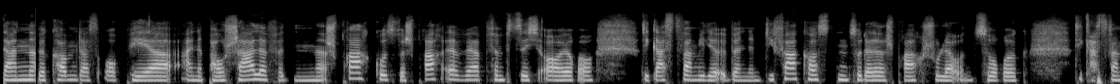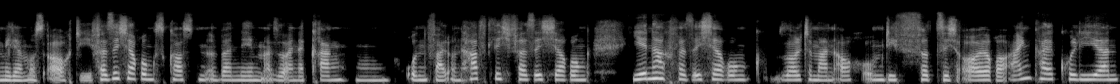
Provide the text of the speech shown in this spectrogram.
Dann bekommt das Au-pair eine Pauschale für den Sprachkurs, für Spracherwerb 50 Euro. Die Gastfamilie übernimmt die Fahrkosten zu der Sprachschule und zurück. Die Gastfamilie muss auch die Versicherungskosten übernehmen, also eine Kranken-, Unfall- und Haftpflicht Versicherung. Je nach Versicherung sollte man auch um die 40 Euro einkalkulieren.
